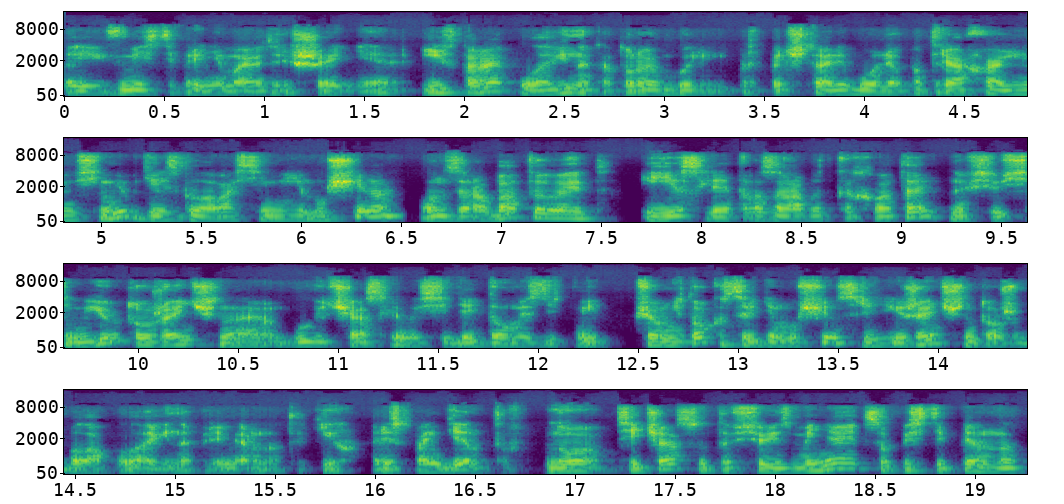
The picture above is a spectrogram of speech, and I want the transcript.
и вместе принимают решения. И вторая половина, которая были, предпочитали более патриархальную семью, где есть глава семьи мужчина, он зарабатывает, и если этого заработка хватает на всю семью, то женщина будет счастлива сидеть дома с детьми. Причем не только среди мужчин, среди женщин тоже была половина примерно таких респондентов. Но сейчас это все изменяется постепенно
